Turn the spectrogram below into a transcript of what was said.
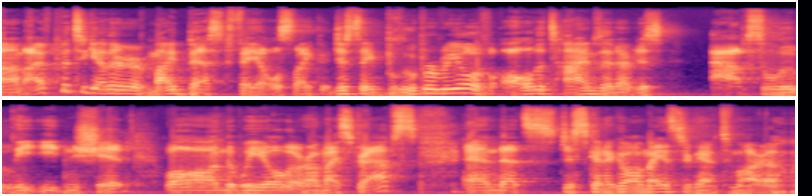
Um, I've put together my best fails, like just a blooper reel of all the times that I've just absolutely eaten shit while on the wheel or on my straps, and that's just gonna go on my Instagram tomorrow.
